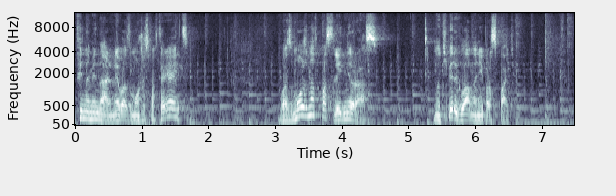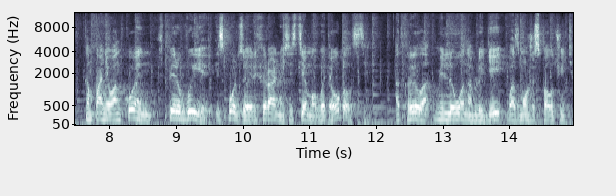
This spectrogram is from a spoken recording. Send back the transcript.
феноменальная возможность повторяется. Возможно в последний раз. Но теперь главное не проспать. Компания OneCoin впервые, используя реферальную систему в этой области, открыла миллионам людей возможность получить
